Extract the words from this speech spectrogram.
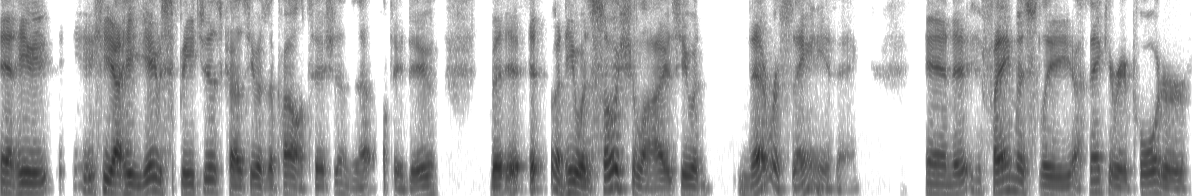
and he he yeah, he gave speeches because he was a politician. Is that what they do? But it, it, when he would socialize, he would never say anything. And it, famously, I think a reporter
